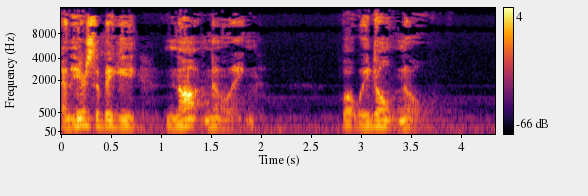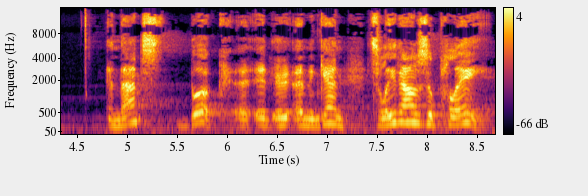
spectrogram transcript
and here's the biggie not knowing what we don't know. And that's book. It, it, and again, it's laid out as a play.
